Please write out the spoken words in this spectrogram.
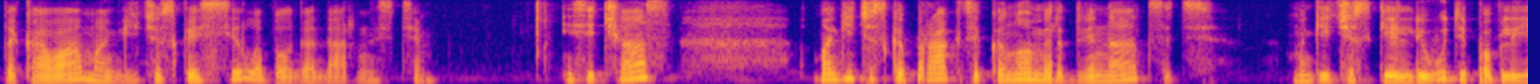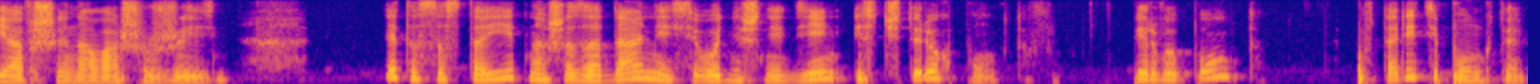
Такова магическая сила благодарности. И сейчас магическая практика номер 12 магические люди, повлиявшие на вашу жизнь. Это состоит наше задание сегодняшний день из четырех пунктов. Первый пункт – повторите пункты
